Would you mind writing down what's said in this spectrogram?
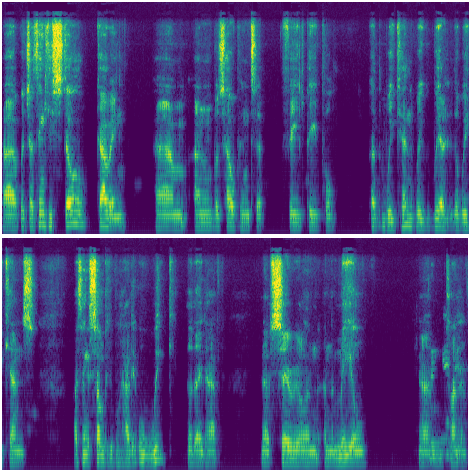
uh, which i think is still going um, and was helping to feed people at the weekend we, we had it at the weekends i think some people had it all week that they'd have you know, cereal and, and the meal. Um, kind of.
